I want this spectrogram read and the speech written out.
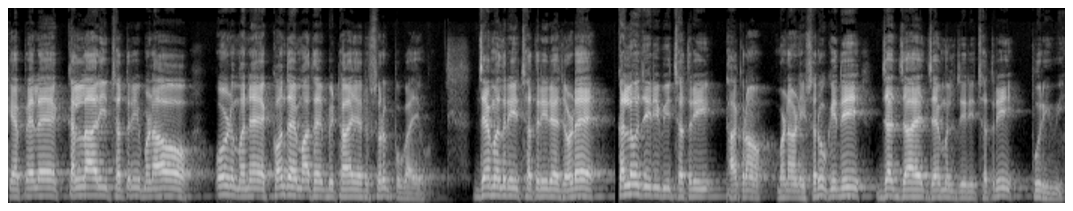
कि पहले कल्लारी छतरी बनाओ उन मने कौंधे माथे बिठाए सुर्ग पुगायो। जयमलरी छतरी रे जोड़े कल्लो जीरी भी छतरी ठाकरों बनानी शुरू की दी जज जाए जयमल जीरी छतरी पूरी हुई।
